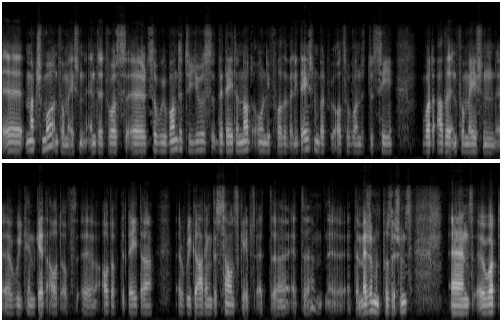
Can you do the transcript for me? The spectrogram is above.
uh, much more information. And it was uh, so we wanted to use the data not only for the validation but we also wanted to see what other information uh, we can get out of uh, out of the data uh, regarding the soundscapes at the at the, uh, at the measurement positions. And what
